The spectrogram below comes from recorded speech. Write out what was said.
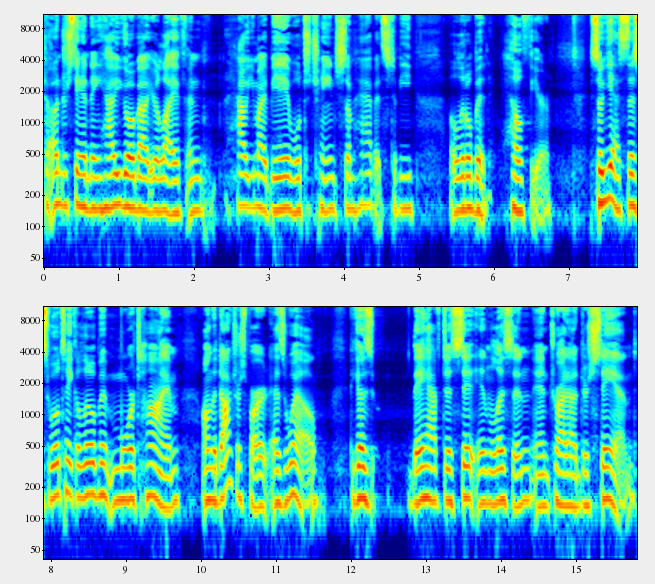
to understanding how you go about your life and how you might be able to change some habits to be a little bit healthier. So, yes, this will take a little bit more time on the doctor's part as well, because they have to sit and listen and try to understand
